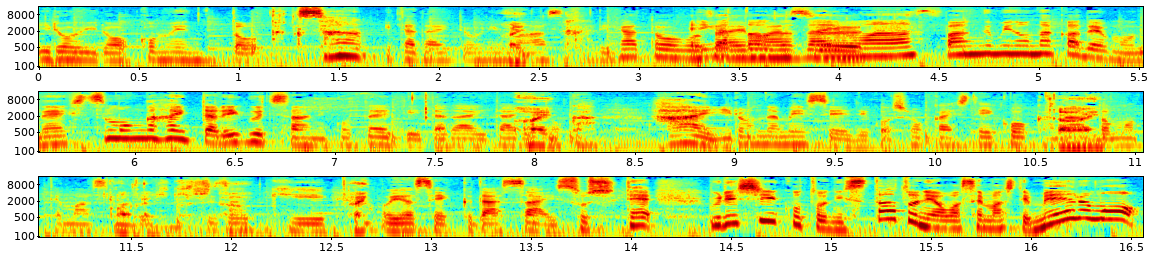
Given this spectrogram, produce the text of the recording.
いろいろコメントたくさんいただいております、はい、ありがとうございます。番組の中でもね質問が入ったら井口さんに答えていただいたりとか、はい、はい、いろんなメッセージご紹介していこうかなと思ってますので、はい、引き続きお寄せください、そして嬉しいことにスタートに合わせましてメールも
